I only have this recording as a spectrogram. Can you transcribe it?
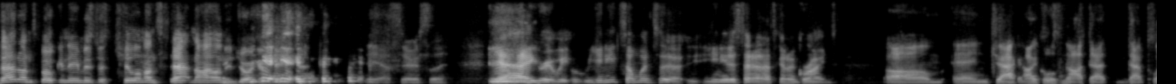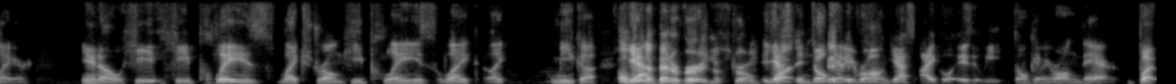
that unspoken name is just chilling on Staten Island enjoying a. Yeah, seriously. Yeah, I agree. We you need someone to you need a center that's going to grind. Um, and Jack Eichel's not that that player. You know, he he plays like Strome. He plays like like Mika. Albeit Yeah. a better version of Strome. Yes, but- and don't get me wrong. Yes, Eichel is elite. Don't get me wrong there. But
